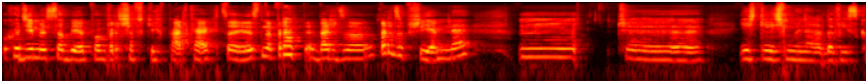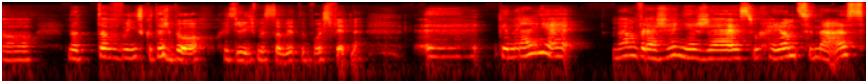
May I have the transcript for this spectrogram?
chodzimy sobie po warszawskich parkach, co jest naprawdę bardzo, bardzo przyjemne. Mm, czy jeździliśmy na lodowisko? No to w Mińsku też było. Chodziliśmy sobie, to było świetne. Yy, Generalnie mam wrażenie, że słuchający nas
